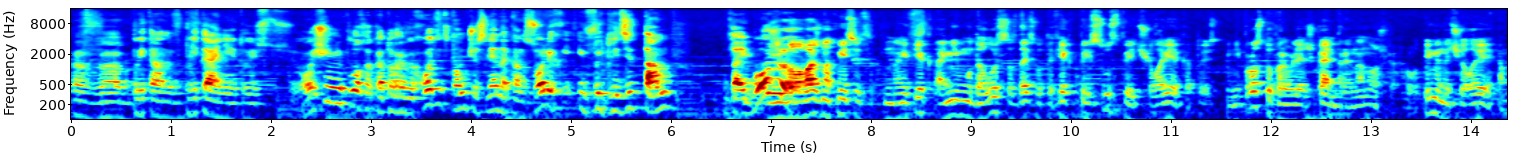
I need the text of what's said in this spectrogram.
в, Британ... в Британии, то есть очень неплохо, который выходит в том числе на консолях и выглядит там Дай Боже. Немаловажно отметить на эффект, они им удалось создать вот эффект присутствия человека. То есть ты не просто управляешь камерой на ножках, а вот именно человеком,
